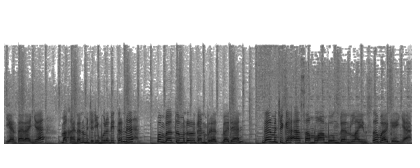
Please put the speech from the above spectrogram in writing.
di antaranya makanan menjadi mudah dicerna, membantu menurunkan berat badan, dan mencegah asam lambung dan lain sebagainya.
